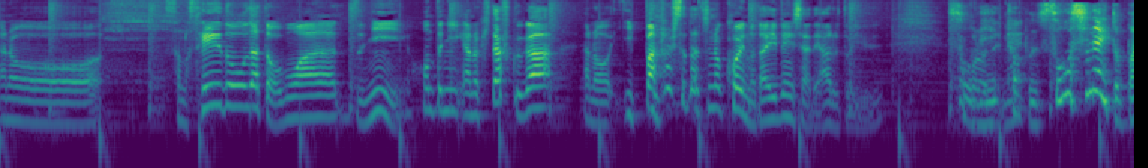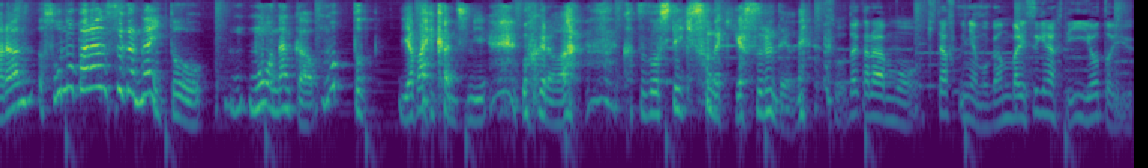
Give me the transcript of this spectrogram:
うあのーその正道だと思わずに本当にあの北福があの一般の人たちの声の代弁者であるというそうね。ね。多分そうしないとバランスそのバランスがないともうなんかもっとやばい感じに 僕らは活動していきそうな気がするんだよね。そう。だからもう北福にはもう頑張りすぎなくていいよという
